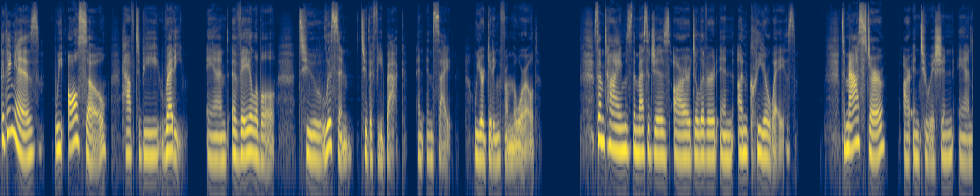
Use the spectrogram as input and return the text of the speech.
The thing is, we also have to be ready and available to listen to the feedback and insight we are getting from the world. Sometimes the messages are delivered in unclear ways. To master our intuition and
